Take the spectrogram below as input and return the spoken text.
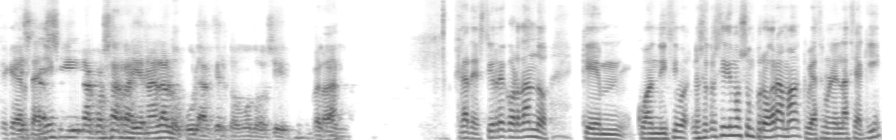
es casi una cosa rayana la locura, en cierto modo, sí. ¿verdad? Fíjate, estoy recordando que mm, cuando hicimos, nosotros hicimos un programa, que voy a hacer un enlace aquí,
